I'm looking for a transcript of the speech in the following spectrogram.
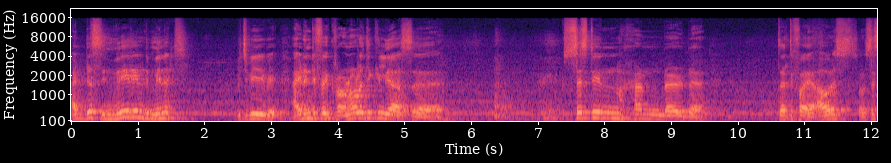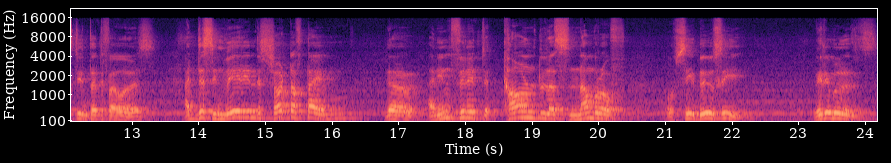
At this invariant minute, which we identify chronologically as uh, 1635 hours or 1635 hours, at this invariant short of time, there are an infinite, countless number of, of see, do you see? Variables,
